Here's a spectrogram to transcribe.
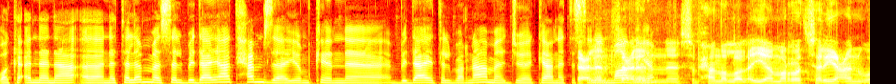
وكأننا نتلمس البدايات. حمزة يمكن بداية البرنامج كانت السنة فعلا الماضية. فعلا. سبحان الله الأيام مرت سريعا و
